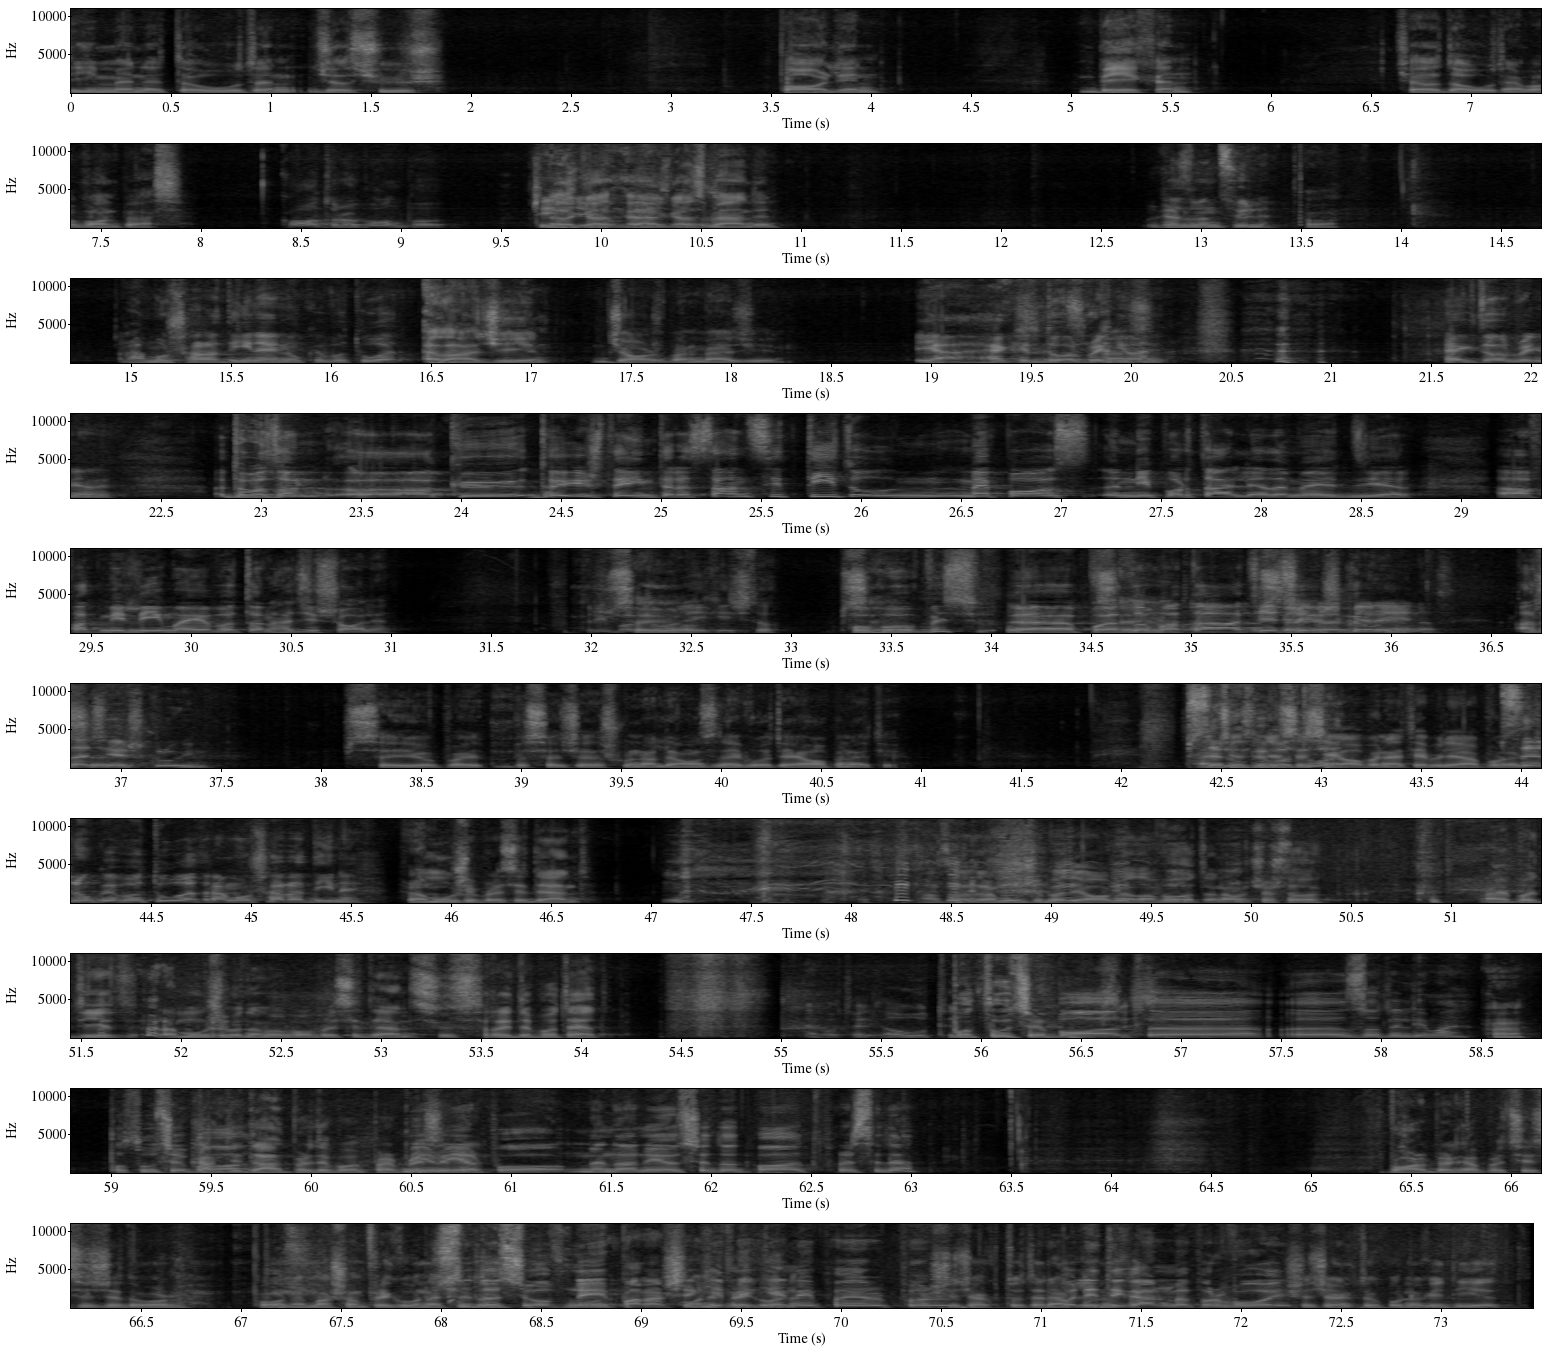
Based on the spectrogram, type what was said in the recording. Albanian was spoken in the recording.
timen e Teutën gjithqysh, Palin, Bekën, që edhe Dautin, po bon pesë. Katër e bon, po. Ti gjithë unë pesë. Edhe Gazmendin. Gazmend Sylën? Po. Ramush Haradinajn nuk e votuat? Edhe Haxhin, gjashtë bon me Haxhin. Ja, hek dorë prej njënit. Hek dorë prej njënit. Domethonë, ky do ishte interesant si titull me pas një portal edhe me djerë. Fatmir Limaj e voton Haxhi Shalën. Tri portale i ki qëtu. Po, po, veç, po e thom ata atje që e shkrujnë. Ata që e shkrujnë. Pse jo, po besoj që e shkrujnë aleancë në i votë e apën e ti. Pse nuk e votuat? Pse nuk e votuat Ramush Haradinajn? Ramushi president. A të Ramushi për po t'i me dhënë votën, a o qështu? A e për po ditë, Ramushi pretendon për president, se s'rri deputet. Po thu që bëhet, zoti Limaj? Po thu që bëhet? Kandidat për president. Mirë, mirë, po mendoni ju që do të bëhet president? Varet nga procesi që dorë, po unë ma shumë frigune që do... Çfarë parashikimi keni, po politikan me përvojë? Shë që në këtu ku nuk i dihet,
